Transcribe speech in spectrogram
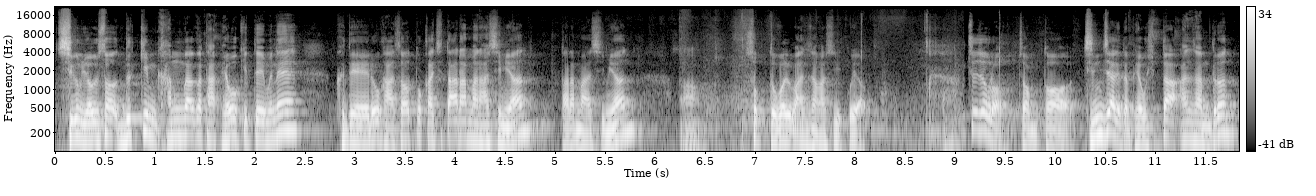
지금 여기서 느낌, 감각을 다 배웠기 때문에 그대로 가서 똑같이 따라만 하시면, 따라만 하시면, 어, 속독을 완성할 수 있고요. 구체적으로 좀 더 진지하게 더 배우고 싶다 하는 사람들은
